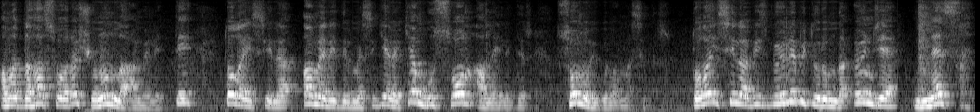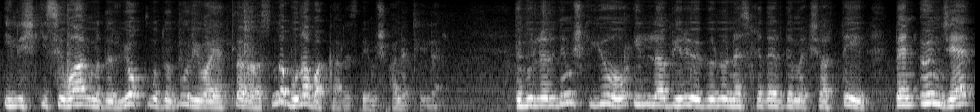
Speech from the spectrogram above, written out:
ama daha sonra şununla amel etti. Dolayısıyla amel edilmesi gereken bu son amelidir, son uygulamasıdır. Dolayısıyla biz böyle bir durumda önce nesh ilişkisi var mıdır yok mudur bu rivayetler arasında buna bakarız demiş Hanefiler. Öbürleri demiş ki yo illa biri öbürünü nesk eder demek şart değil. Ben önce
